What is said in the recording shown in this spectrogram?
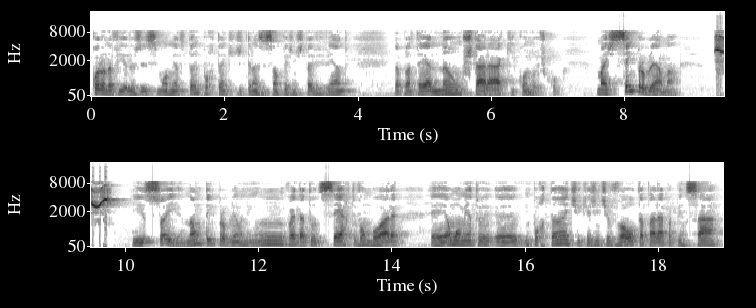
coronavírus, esse momento tão importante de transição que a gente está vivendo. A plateia não estará aqui conosco mas sem problema. Isso aí, não tem problema nenhum, vai dar tudo certo, vamos embora. É um momento é, importante que a gente volta a parar para pensar.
